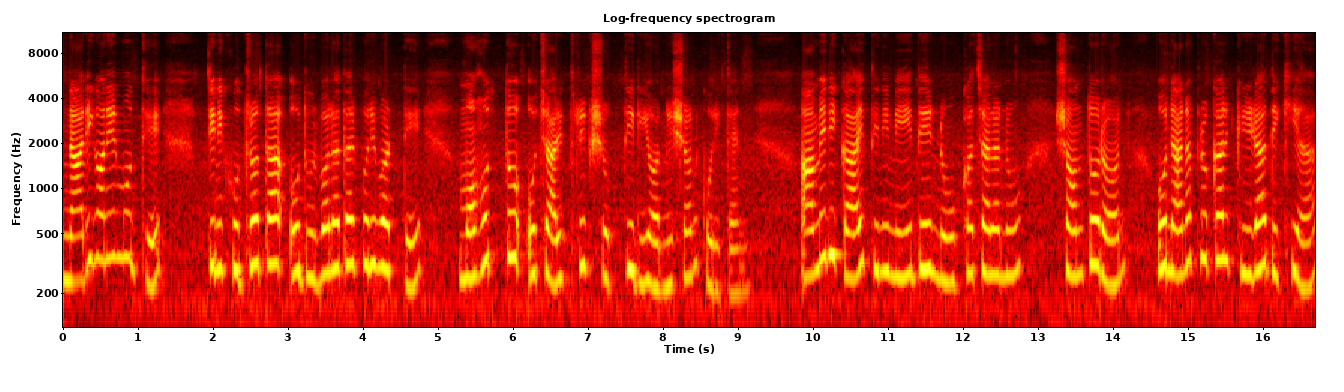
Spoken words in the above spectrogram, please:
নারীগণের মধ্যে তিনি ক্ষুদ্রতা ও দুর্বলতার পরিবর্তে মহত্ব ও চারিত্রিক শক্তিরই অন্বেষণ করিতেন। আমেরিকায় তিনি মেয়েদের নৌকা চালানো, সন্তরণ ও নানা প্রকার ক্রীড়া দেখিয়া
